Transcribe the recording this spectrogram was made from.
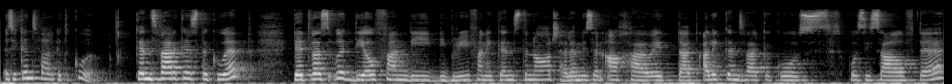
Is die kunswerke te koop? Kunswerke is te koop. Dit was ook deel van die die brief van die kunstenaars. Hulle moes in ag gehou het dat al die kunswerke kos kos dieselfde.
